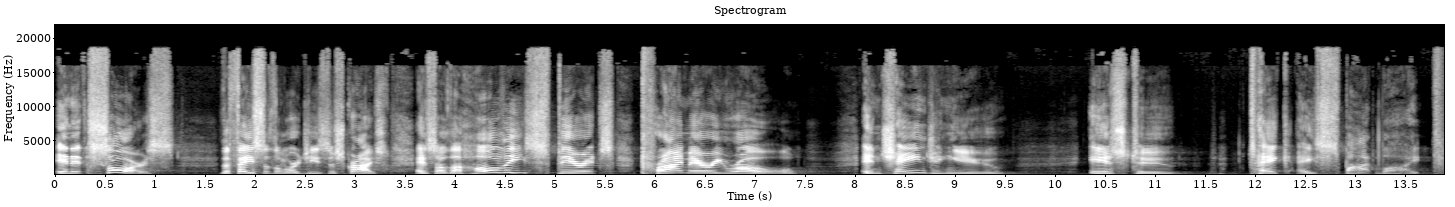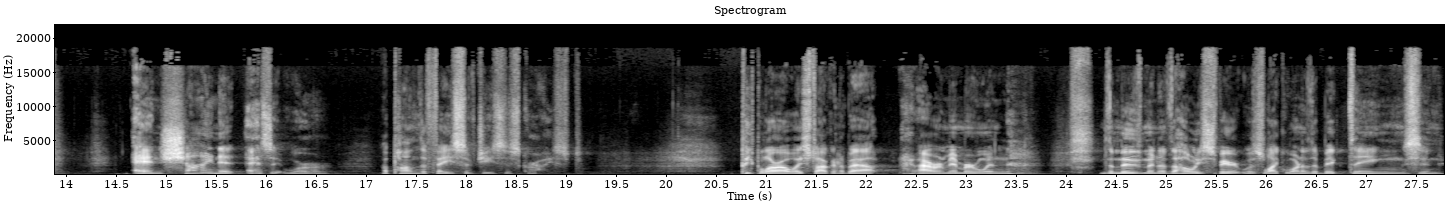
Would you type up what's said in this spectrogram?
in its source, the face of the Lord Jesus Christ. And so the Holy Spirit's primary role in changing you is to take a spotlight and shine it, as it were, upon the face of Jesus Christ. People are always talking about, I remember when the movement of the Holy Spirit was like one of the big things, and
